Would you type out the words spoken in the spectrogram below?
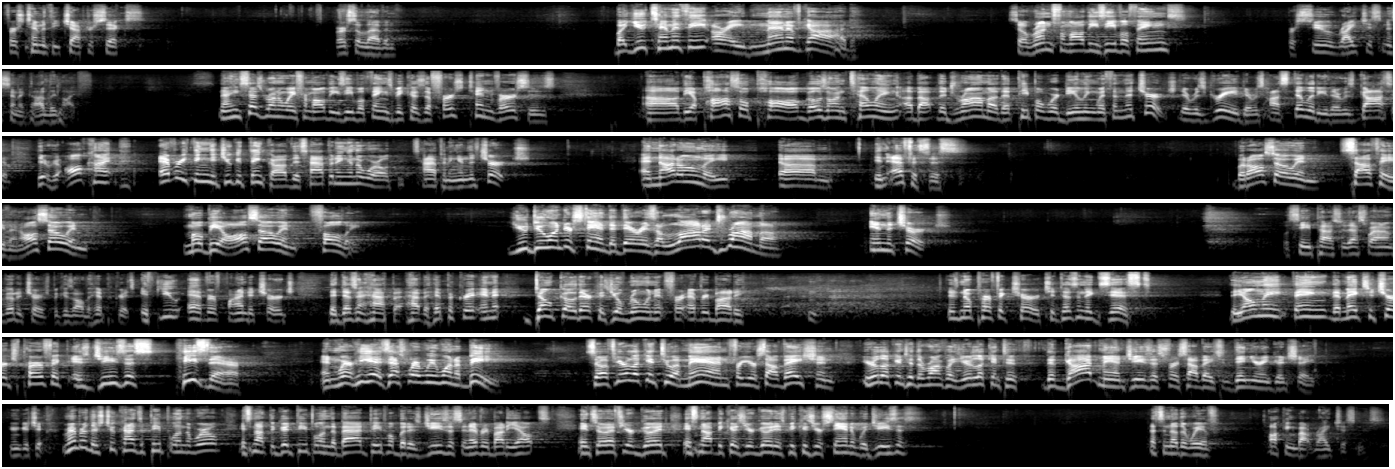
First Timothy chapter 6, verse 11. But you, Timothy, are a man of God. So run from all these evil things, pursue righteousness and a godly life. Now, he says run away from all these evil things because the first 10 verses, uh, the Apostle Paul goes on telling about the drama that people were dealing with in the church. There was greed, there was hostility, there was gossip, there were all kind, everything that you could think of that's happening in the world is happening in the church. And not only um, in Ephesus, but also in Southaven, also in Mobile, also in Foley. You do understand that there is a lot of drama in the church. Well, see, Pastor, that's why I don't go to church because all the hypocrites. If you ever find a church that doesn't have, have a hypocrite in it, don't go there because you'll ruin it for everybody. There's no perfect church, it doesn't exist. The only thing that makes a church perfect is Jesus. He's there. And where He is, that's where we want to be. So if you're looking to a man for your salvation, you're looking to the wrong place. You're looking to the God man, Jesus, for salvation, then you're in good shape. You're in good shape. Remember, there's two kinds of people in the world. It's not the good people and the bad people, but it's Jesus and everybody else. And so if you're good, it's not because you're good, it's because you're standing with Jesus. That's another way of talking about righteousness.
